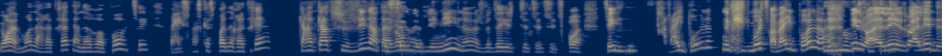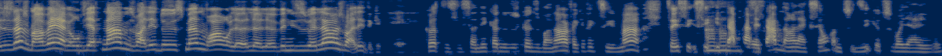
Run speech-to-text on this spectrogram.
ouais, moi, la retraite, il n'y en aura pas, tu sais. Ben, c'est parce que c'est pas une retraite. Quand, quand tu vis dans ta zone de génie, là, je veux dire, c'est pas, tu sais, Mhm. tu travailles pas, là. moi, je travaille pas, là. Sais, je vais aller, je vais aller, là, je m'en vais au Vietnam, je vais aller deux semaines voir le, le, le Venezuela, je vais aller, écoute, c'est- ça n'est que, du- que du bonheur. Fait qu'effectivement, tu sais, c'est Ah étape par étape dans l'action, comme tu dis, que tu vas y arriver.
